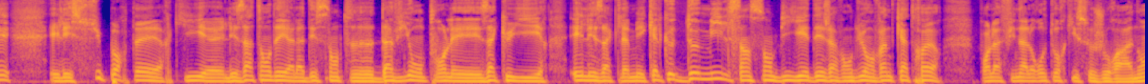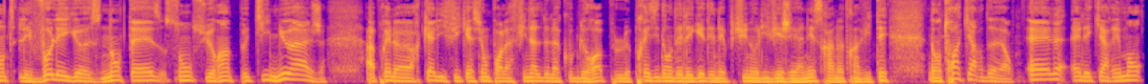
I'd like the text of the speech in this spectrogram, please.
et les supporters qui euh, les attendaient à la descente d'avion pour les accueillir et les acclamer. Quelques 2500 billets déjà vendus en 24 heures pour la finale retour qui se jouera à Nantes. Les volleyeuses nantaises sont sur un petit nuage. Après leur qualification pour la finale de la Coupe d'Europe, le président délégué des Neptunes, Olivier Géanet, sera notre invité dans trois quarts d'heure. Elle, elle est carrément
